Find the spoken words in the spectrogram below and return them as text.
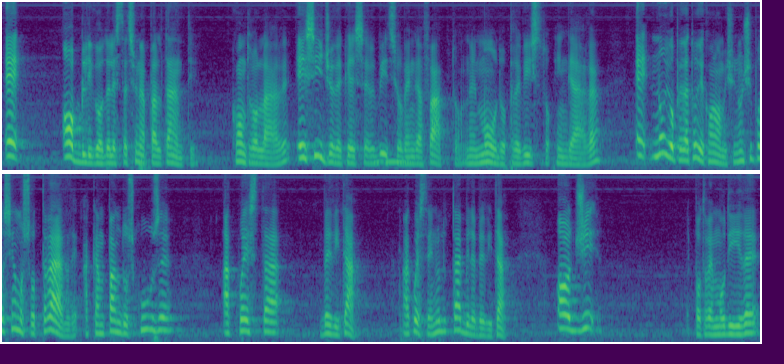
è obbligo delle stazioni appaltanti controllare, esigere che il servizio venga fatto nel modo previsto in gara e noi operatori economici non ci possiamo sottrarre accampando scuse a questa verità, a questa ineluttabile verità. Oggi potremmo dire,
